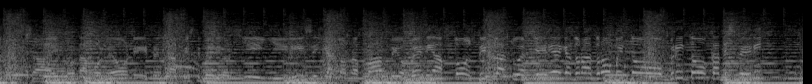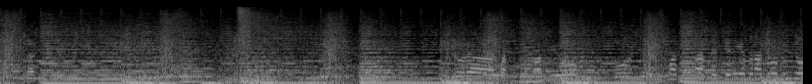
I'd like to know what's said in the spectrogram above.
Μάριο Ψάι, τον Απολεώνη, θέλει να μπει στην περιοχή, γυρίζει για τον Φάβιο, μπαίνει αυτός δίπλα του, ευκαιρία για τον Αντρόμητο, Μπρίτο καθυστερεί. Η ώρα πάση του Φάβιο, το γυρίσμα του Νάστα, ευκαιρία για τον Αντρόμητο,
